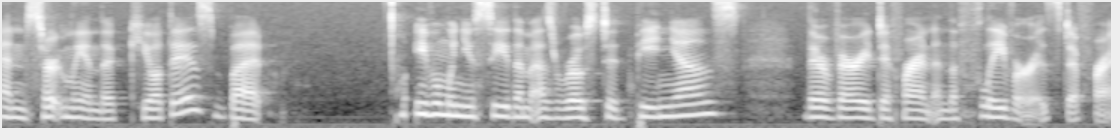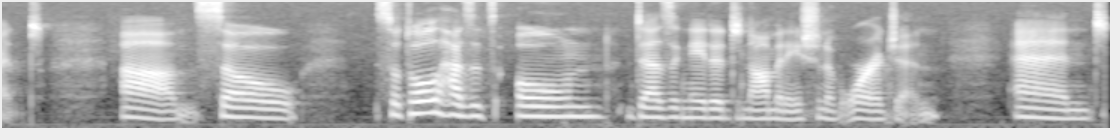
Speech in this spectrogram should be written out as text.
and certainly in the quiotes, but even when you see them as roasted piñas, they're very different and the flavor is different. Um, so sotol has its own designated denomination of origin. And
